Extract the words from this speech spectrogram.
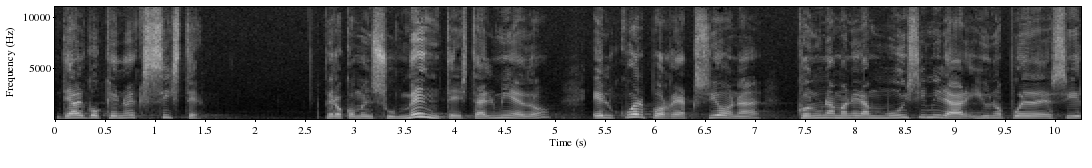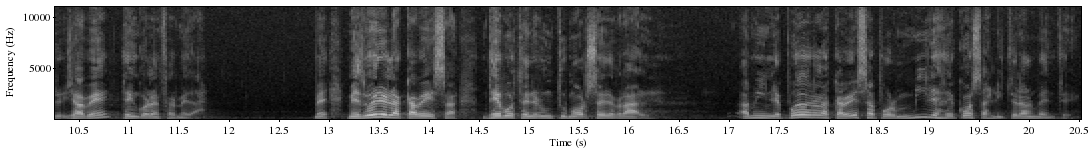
de algo que no existe. Pero como en su mente está el miedo, el cuerpo reacciona con una manera muy similar y uno puede decir, ya ve, tengo la enfermedad. Me duele la cabeza, debo tener un tumor cerebral. A mí le puede dar la cabeza por miles de cosas, literalmente.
